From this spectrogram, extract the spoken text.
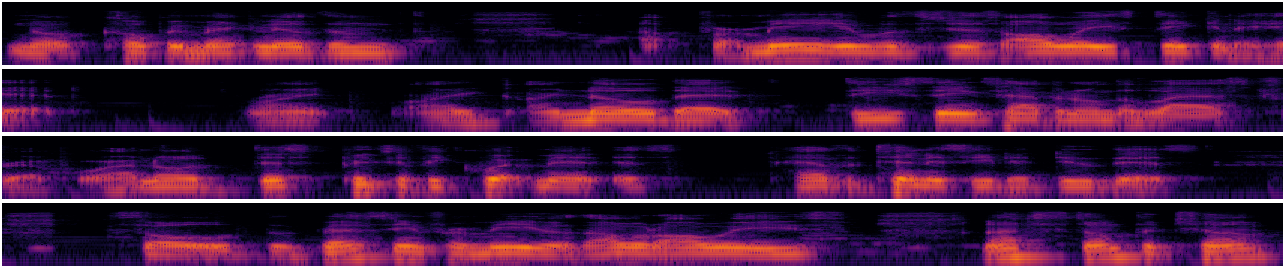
you know coping mechanisms. Uh, For me, it was just always thinking ahead, right? Like I know that these things happen on the last trip, or I know this piece of equipment is has a tendency to do this. So the best thing for me was I would always not stump the chump,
